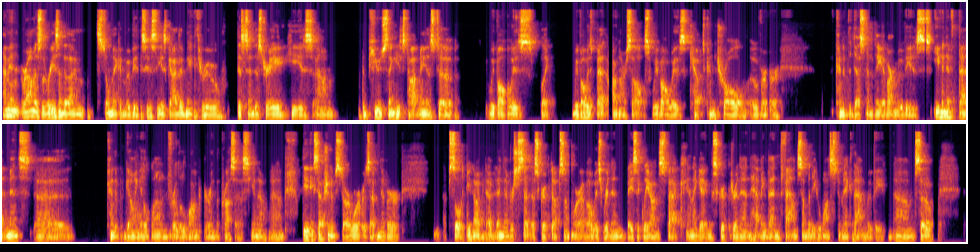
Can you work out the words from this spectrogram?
I mean, Ram is the reason that I'm still making movies. He's, he's guided me through this industry. He's um, the huge thing he's taught me is to. We've always like we've always bet on ourselves. We've always kept control over kind of the destiny of our movies, even if that meant uh, kind of going it alone for a little longer in the process. You know, um, the exception of Star Wars, I've never sold. You know, I've, I've, never set a script up somewhere. I've always written basically on spec, and then getting the script written, having then found somebody who wants to make that movie. Um, so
